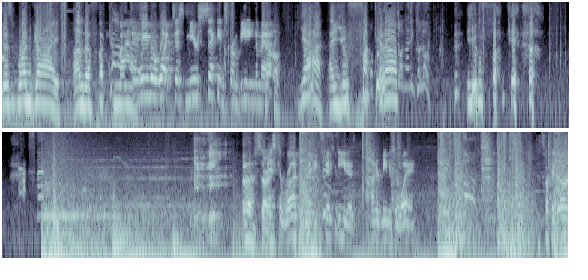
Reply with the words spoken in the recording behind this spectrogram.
Just one guy on the fucking And we were what, just mere seconds from beating the map. No. Yeah, and you fucked it up. You fucked it up. Uh, sorry. Nice to run from maybe 50 to 100 meters away. This fucking door.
